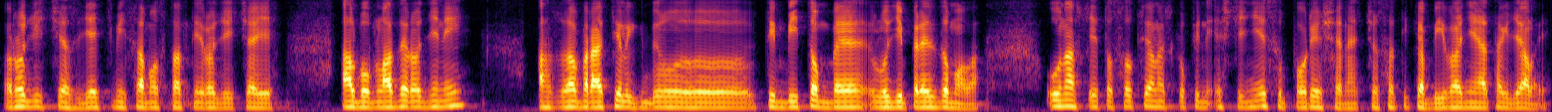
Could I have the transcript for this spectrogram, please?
rodičia s deťmi, samostatní rodičia alebo mladé rodiny a zavrátili k tým bytom B ľudí bez domova. U nás tieto sociálne skupiny ešte nie sú poriešené, čo sa týka bývania a tak ďalej.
